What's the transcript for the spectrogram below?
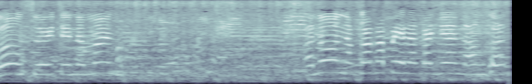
Go, swerte naman. Ano, nakakapera ka niyan hanggang...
